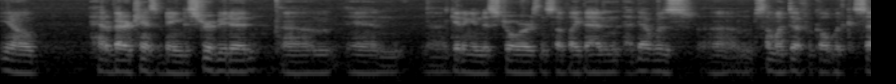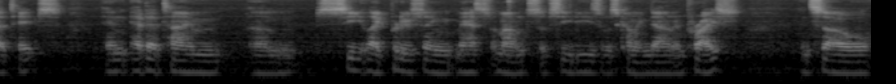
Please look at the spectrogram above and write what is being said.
you know had a better chance of being distributed um, and uh, getting into stores and stuff like that. And that was um, somewhat difficult with cassette tapes. And at that time, um, like producing mass amounts of CDs was coming down in price, and so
